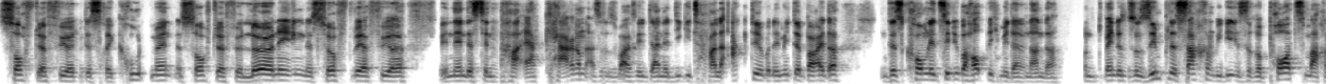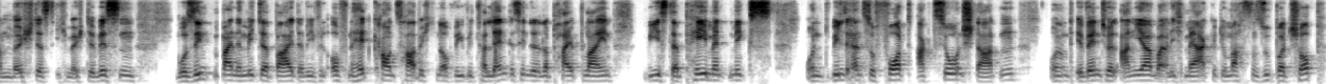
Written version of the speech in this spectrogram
Software für das Recruitment, eine Software für Learning, eine Software für, wir nennen das den HR-Kern, also quasi deine digitale Akte über den Mitarbeiter. Und das kommuniziert überhaupt nicht miteinander. Und wenn du so simple Sachen wie diese Reports machen möchtest, ich möchte wissen, wo sind meine Mitarbeiter, wie viele offene Headcounts habe ich noch, wie viele Talente sind in der Pipeline, wie ist der Payment Mix und will dann sofort Aktion starten und eventuell Anja, weil ich merke, du machst einen super Job,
